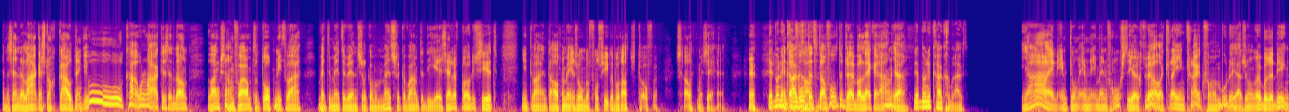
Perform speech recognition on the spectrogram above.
en dan zijn de lakens nog koud. En denk je, oeh, koude lakens. En dan langzaam warmt het op, nietwaar? met de, met de wenselijke, menselijke warmte die je zelf produceert. Niet waar in het algemeen zonder fossiele brandstoffen, zal ik maar zeggen. Je hebt nooit een En dan kruik voelt, gehad. het, dan voelt het wel, lekker aan, ja. Je hebt nooit een kruik gebruikt. Ja, en in, toen, in, in mijn vroegste jeugd wel. Ik kreeg een kruik van mijn moeder, ja, zo'n rubberen ding,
